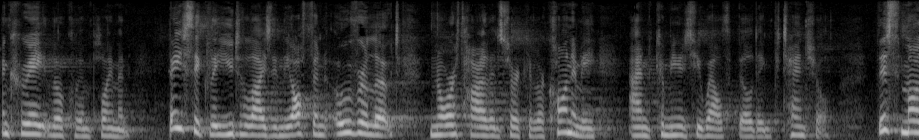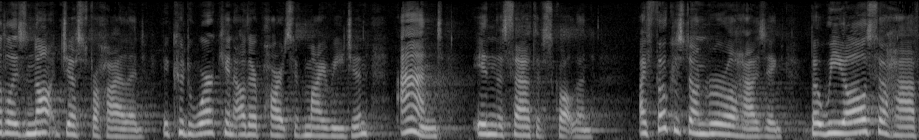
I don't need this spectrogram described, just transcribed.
and create local employment, basically utilising the often overlooked North Highland circular economy and community wealth building potential. This model is not just for Highland. It could work in other parts of my region and in the south of Scotland. I focused on rural housing, but we also have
